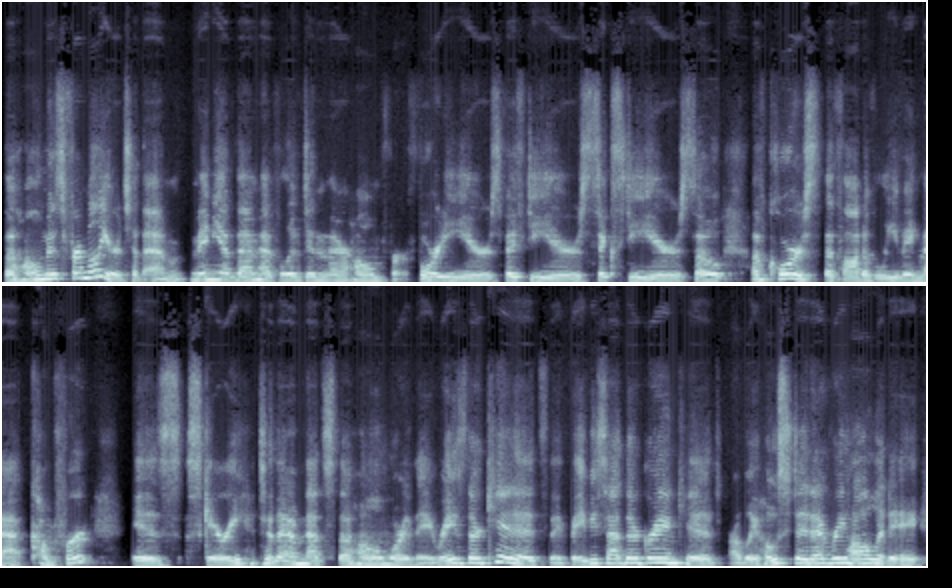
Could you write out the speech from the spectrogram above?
the home is familiar to them. Many of them have lived in their home for 40 years, 50 years, 60 years. So, of course, the thought of leaving that comfort is scary to them. That's the home where they raise their kids, they babysat their grandkids, probably hosted every holiday.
